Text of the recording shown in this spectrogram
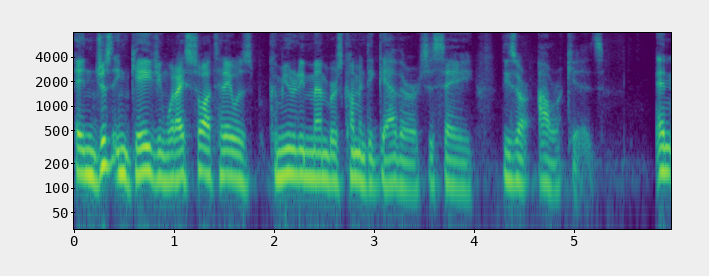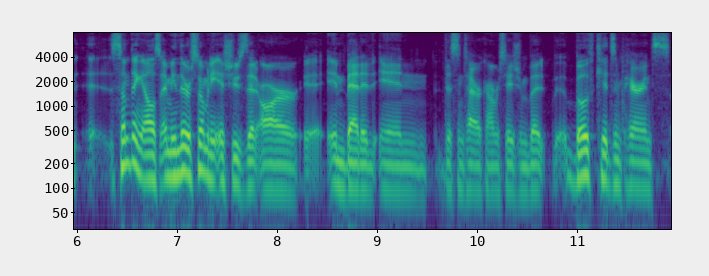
And just engaging. What I saw today was community members coming together to say these are our kids. And uh, something else, I mean, there are so many issues that are uh, embedded in this entire conversation, but both kids and parents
